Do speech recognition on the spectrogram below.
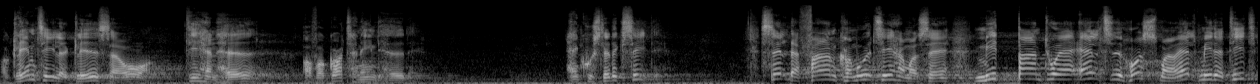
og glemte helt at glæde sig over det, han havde, og hvor godt han egentlig havde det. Han kunne slet ikke se det. Selv da faren kom ud til ham og sagde, mit barn, du er altid hos mig, og alt mit er dit,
